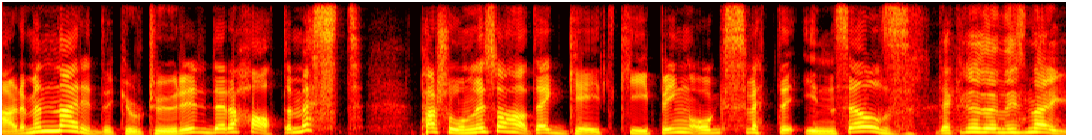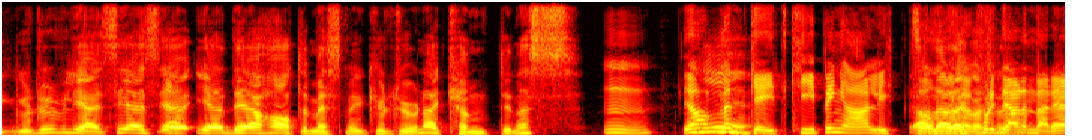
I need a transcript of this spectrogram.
er det med nerdekulturer dere hater mest? Personlig så hater jeg gatekeeping og svette incels. Det er ikke nødvendigvis nergekultur, vil jeg si. Jeg, jeg, jeg, det jeg hater mest med kulturen, er cuntiness. Ja, Yeah. men gatekeeping er litt Ja, sånn det er det Fordi det er den derre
